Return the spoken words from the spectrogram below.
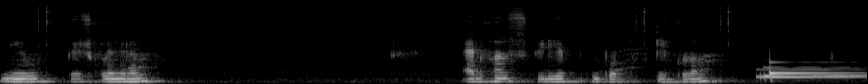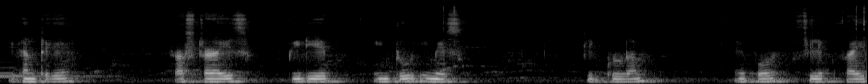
নিউ পেজ খুলে নিলাম। অ্যাডভান্স পিডিএফ ইম্পোর্ট ক্লিক করলাম। এখান থেকে rasterize PDF into image click করলাম এরপর সিলেক্ট ফাইল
